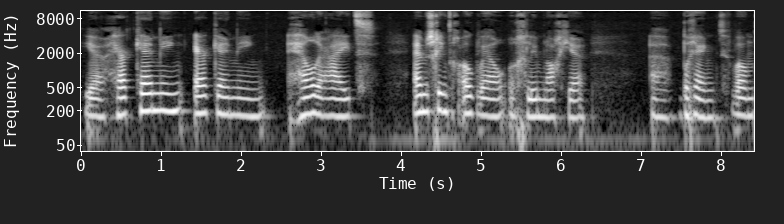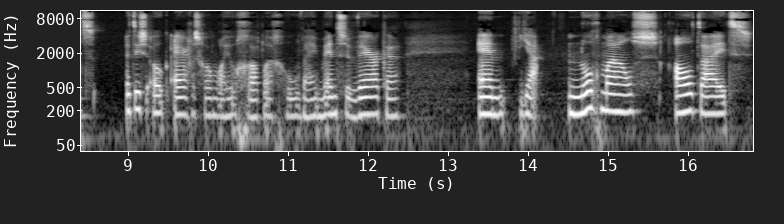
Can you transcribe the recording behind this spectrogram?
je herkenning, erkenning, helderheid en misschien toch ook wel een glimlachje uh, brengt. Want het is ook ergens gewoon wel heel grappig hoe wij mensen werken. En ja, nogmaals, altijd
